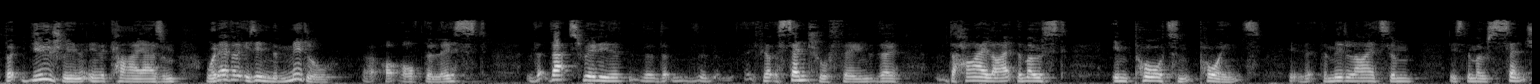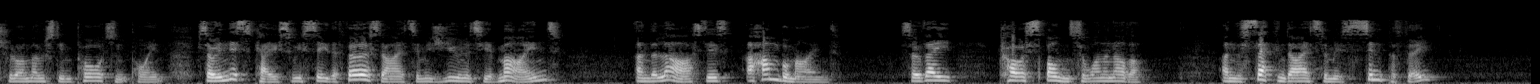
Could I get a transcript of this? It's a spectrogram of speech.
But usually in, in a chiasm, whatever is in the middle uh, of the list, th- that's really the, the, the, if you like, the central theme, the, the highlight, the most important point. The middle item is the most central or most important point. So in this case, we see the first item is unity of mind, and the last is a humble mind. So they correspond to one another. And the second item is sympathy,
